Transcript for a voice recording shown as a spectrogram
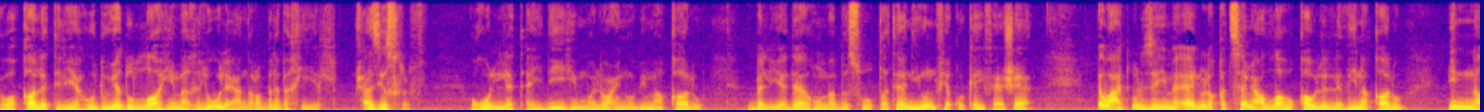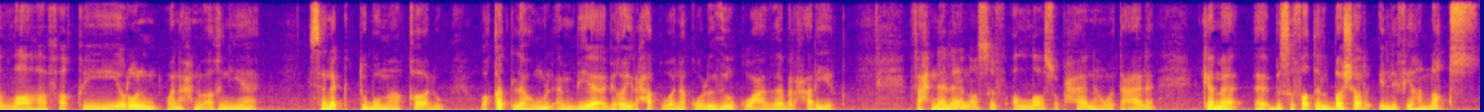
وقالت اليهود يد الله مغلولة يعني ربنا بخيل مش عايز يصرف. غلت أيديهم ولعنوا بما قالوا بل يداه مبسوطتان ينفق كيف يشاء. اوعى تقول زي ما قالوا لقد سمع الله قول الذين قالوا إن الله فقير ونحن أغنياء. سنكتب ما قالوا وقتلهم الأنبياء بغير حق ونقول ذوقوا عذاب الحريق. فاحنا لا نصف الله سبحانه وتعالى كما بصفات البشر اللي فيها نقص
